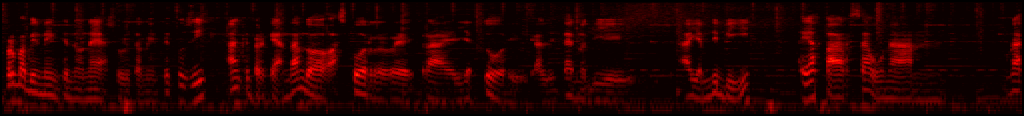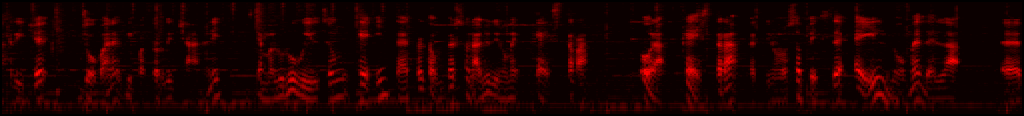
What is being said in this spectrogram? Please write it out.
probabilmente non è assolutamente così, anche perché andando a scorrere tra gli attori all'interno di IMDb è apparsa una, un'attrice giovane di 14 anni, si chiama Lulu Wilson, che interpreta un personaggio di nome Kestra. Ora, Kestra, per chi non lo sapesse, è il nome della eh,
